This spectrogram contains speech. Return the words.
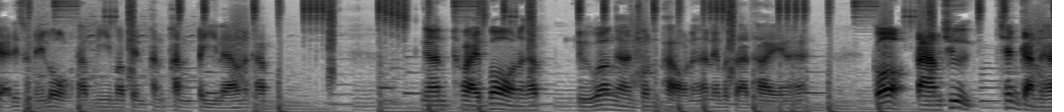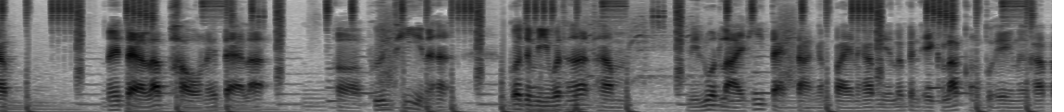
แก่ที่สุดในโลกนะครับ มีมาเป็นพันๆปีแล้วนะครับ งาน tribal นะครับ หรือว่างานชนเผ่านะฮะในภาษาไทยนะฮะก็ตามชื่อเช่นกันนะครับ ในแต่ละเผ่าในแต่ละพื้นที่นะฮะก็จะมีวัฒนธรรมมีลวดลายที่แตกต่างกันไปนะครับเนี่ยและเป็นเอกลักษณ์ของตัวเองนะครับ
